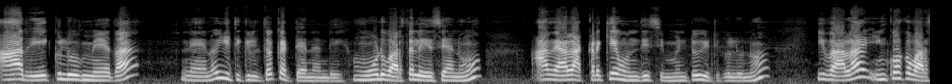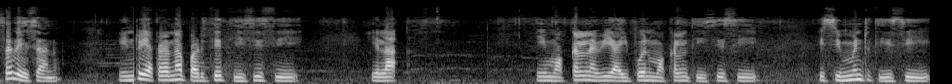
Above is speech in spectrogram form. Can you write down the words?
ఆ రేకులు మీద నేను ఇటుకలతో కట్టానండి. మూడు వరుసలు వేసాను. ఆ వేళ అక్కడికే ఉంది సిమెంటు ఇటుకలును. ఇవాళ ఇంకొక వరుస వేశాను. ఇంటూ ఎక్కడైనా పడితే తీసేసి ఇలా ఈ మొక్కలను అవి అయిపోయిన మొక్కలను తీసేసి ఈ సిమెంట్ తీసి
